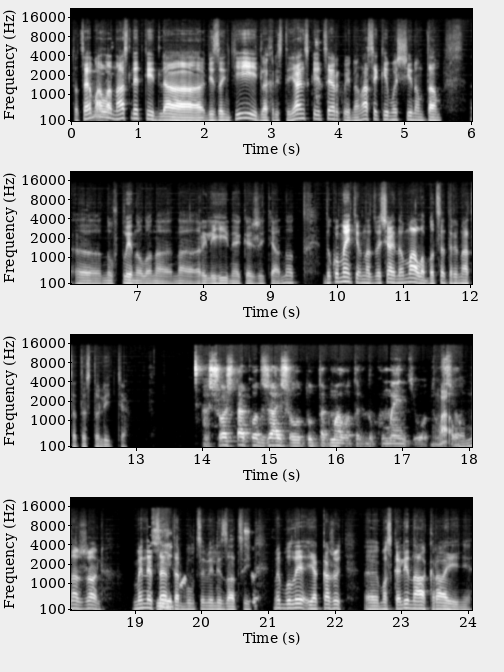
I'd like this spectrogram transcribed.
То це мало наслідки для Візантії, для християнської церкви, і на нас якимось чином там е, ну, вплинуло на, на релігійне якесь життя. Ну, документів надзвичайно мало, бо це 13 століття. А що ж так, от жаль, що тут так мало тих документів. От, Мало, все. на жаль. Ми не центр був цивілізації. Ми були, як кажуть, е, москалі на окраїні.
